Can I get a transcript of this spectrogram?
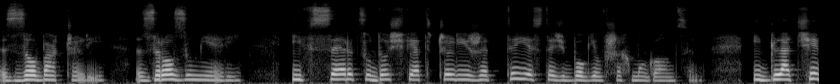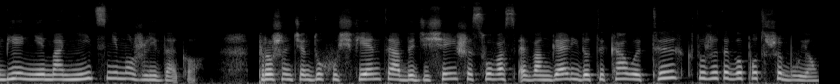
zobaczyli, zrozumieli i w sercu doświadczyli, że Ty jesteś Bogiem Wszechmogącym i dla Ciebie nie ma nic niemożliwego. Proszę Cię, Duchu Święty, aby dzisiejsze słowa z Ewangelii dotykały tych, którzy tego potrzebują,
